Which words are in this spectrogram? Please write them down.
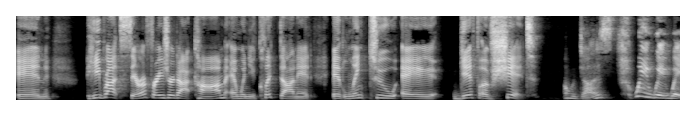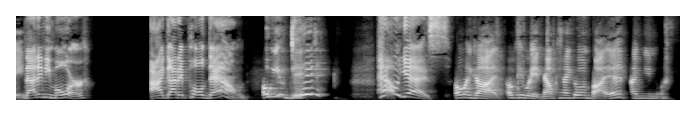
and he brought sarahfraser.com and when you clicked on it, it linked to a gif of shit Oh, it does? Wait, wait, wait. Not anymore. I got it pulled down. Oh, you did? Hell yes. Oh my God. Okay, wait. Now can I go and buy it? I mean,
